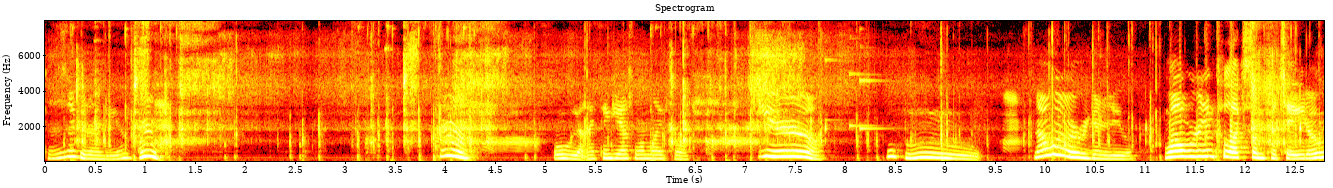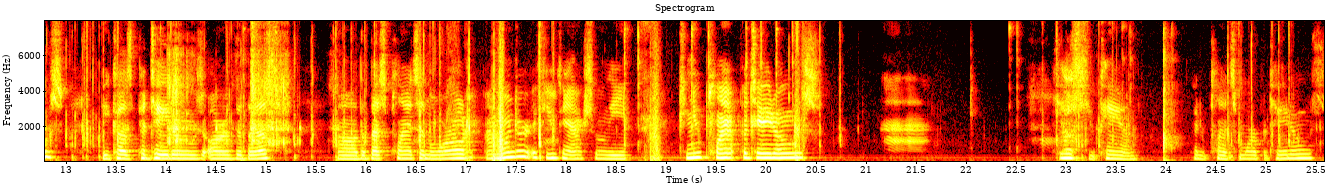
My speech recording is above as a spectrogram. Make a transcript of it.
This is a good idea. Oh yeah, I think he has one life left. Yeah! Woohoo! Now what are we gonna do? Well, we're gonna collect some potatoes, because potatoes are the best, uh, the best plants in the world. I wonder if you can actually, can you plant potatoes? Yes, you can. I'm gonna plant some more potatoes.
